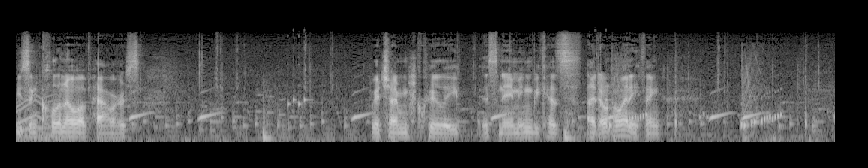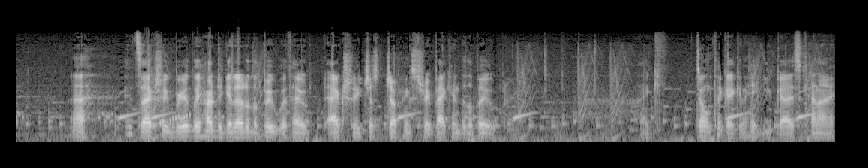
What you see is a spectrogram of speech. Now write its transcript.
using Klonoa powers. Which I'm clearly misnaming because I don't know anything. Ah, it's actually weirdly hard to get out of the boot without actually just jumping straight back into the boot. I don't think I can hit you guys, can I?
